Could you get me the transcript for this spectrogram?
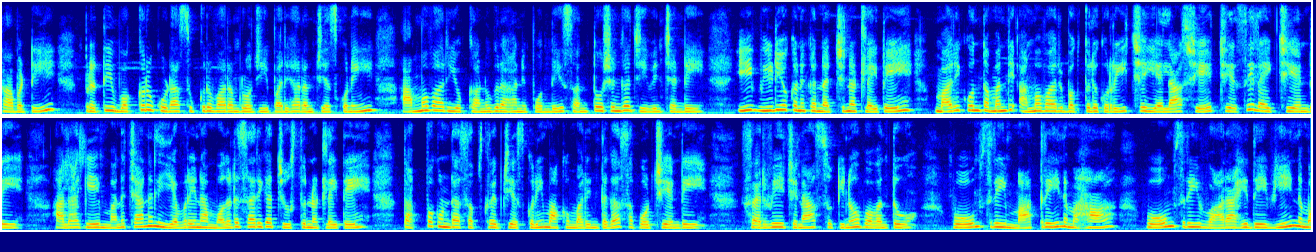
కాబట్టి ప్రతి ఒక్కరూ కూడా శుక్రవారం రోజు ఈ పరిహారం చేసుకొని అమ్మవారి యొక్క అనుగ్రహాన్ని పొంది సంతోషంగా జీవించండి. ఈ వీడియో కనుక నచ్చినట్లయితే మరికొంతమంది అమ్మవారి భక్తులకు రీచ్ అయ్యేలా షేర్ చేసి లైక్ చేయండి. అలాగే మన ఛానల్ ఎవరైనా మొదటిసారిగా చూస్తున్నట్లయితే తప్పకుండా సబ్స్క్రైబ్ చేసుకుని మాకు మరింతగా సపోర్ట్ చేయండి. సర్వేజన సుఖినో భవంతు. ఓం శ్రీ మాత్రే నమ. ఓం శ్రీ వారాహిదేవ్యై నమ.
